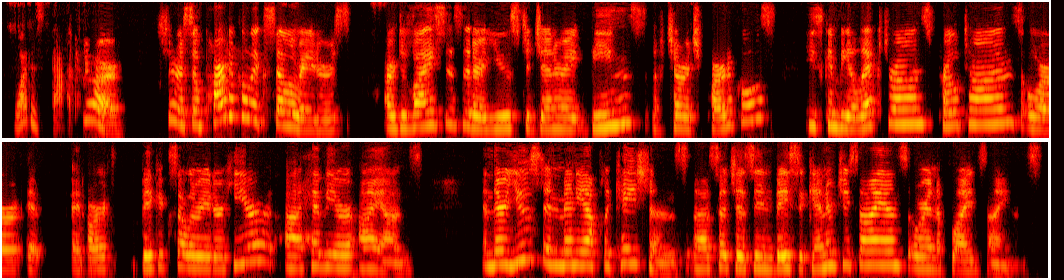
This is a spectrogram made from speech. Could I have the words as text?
What is that? Sure, sure. So particle accelerators are devices that are used to generate beams of charged particles. These can be electrons, protons, or at, at our big accelerator here, uh, heavier ions. And they're used in many applications, uh, such as in basic energy science or in applied science.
